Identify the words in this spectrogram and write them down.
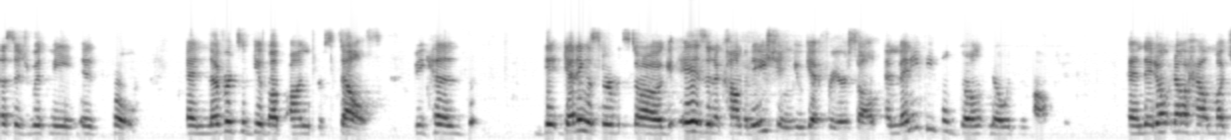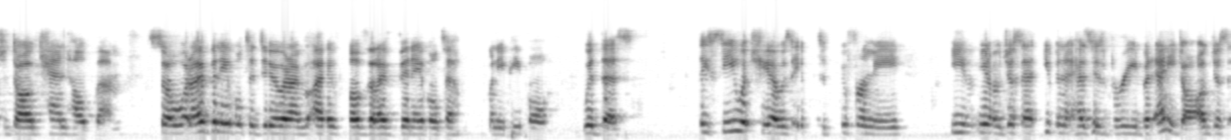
Message with me is hope, and never to give up on yourself because getting a service dog is an accommodation you get for yourself, and many people don't know it's an option and they don't know how much a dog can help them. So what I've been able to do, and i i love that I've been able to help many people with this. They see what Chia was able to do for me, even you know, just at, even as his breed, but any dog, just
